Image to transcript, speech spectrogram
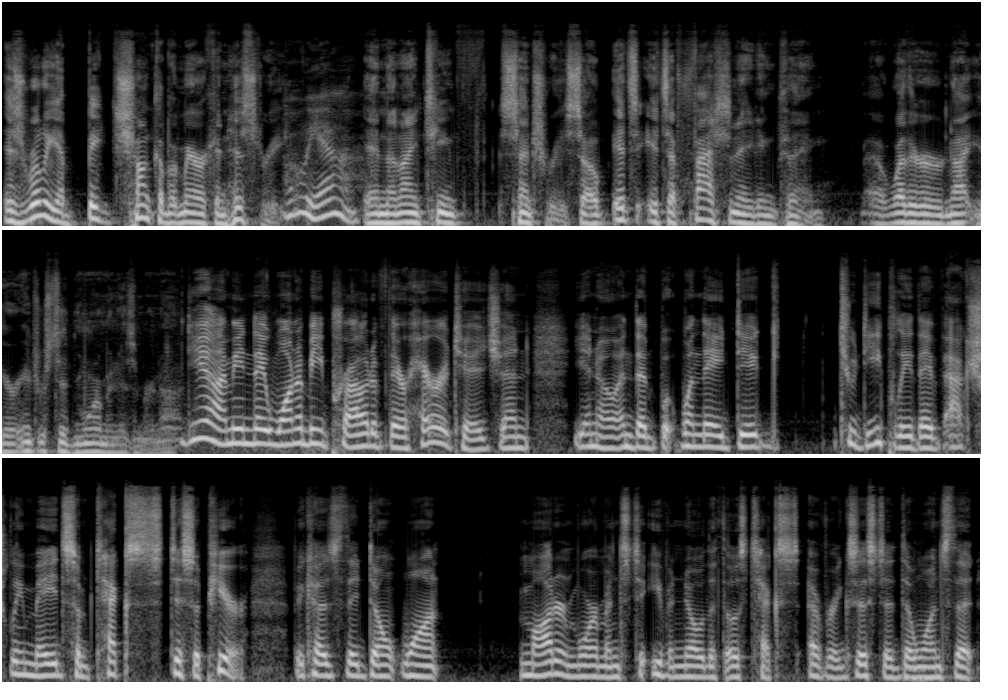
is really a big chunk of American history. Oh yeah, in the 19th century. So it's it's a fascinating thing. Uh, whether or not you're interested in Mormonism or not. Yeah, I mean, they want to be proud of their heritage, and you know, and then but when they dig too deeply, they've actually made some texts disappear because they don't want modern Mormons to even know that those texts ever existed, the ones that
